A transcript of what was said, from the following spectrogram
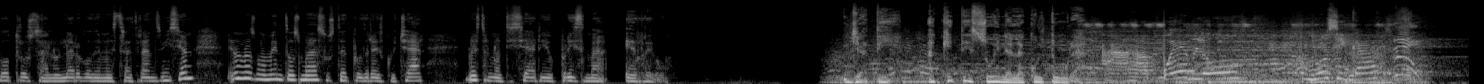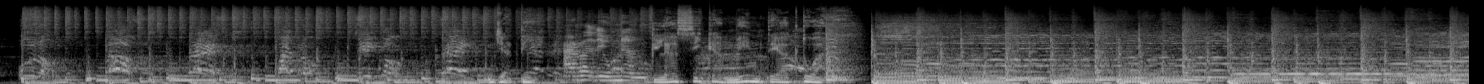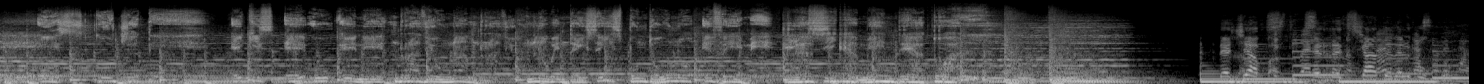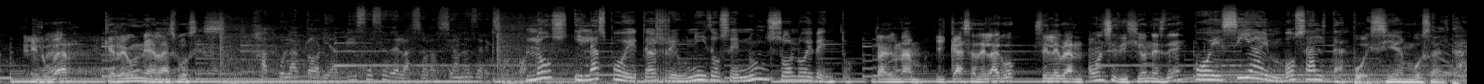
nosotros a lo largo de nuestra transmisión. En unos momentos más usted podrá escuchar nuestro noticiario Prisma RU. ¿Y a ti? ¿A qué te suena la cultura? A pueblo, música. Uno, dos, tres, cuatro, cinco, seis. ¿Y a ti? A Radio UNAM. Clásicamente actual. XEUN Radio UNAM Radio 96.1 FM. Clásicamente actual. De Chiapas, el rescate del búho. El lugar que reúne a las voces. Jaculatoria, dícese de las oraciones de elección. Los y las poetas reunidos en un solo evento. Radio UNAM y Casa del Lago celebran 11 ediciones de Poesía en voz alta. Poesía en voz alta.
